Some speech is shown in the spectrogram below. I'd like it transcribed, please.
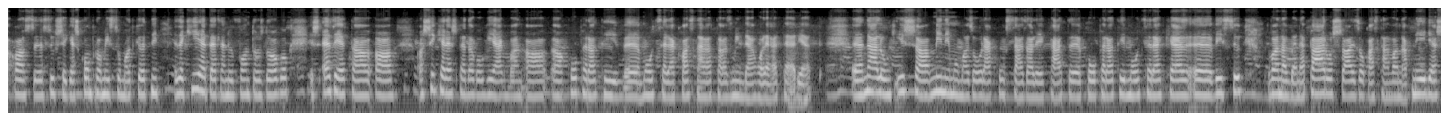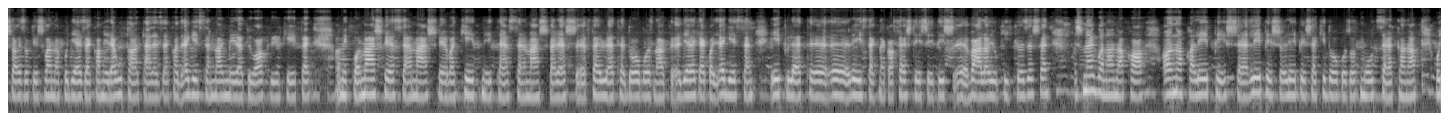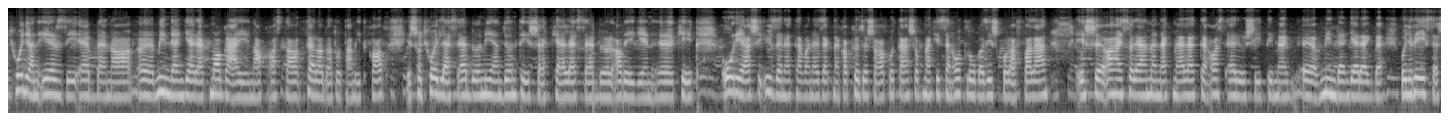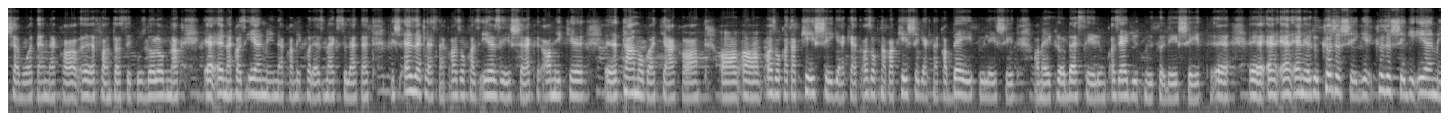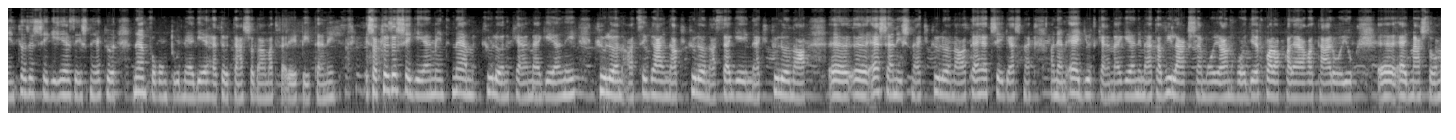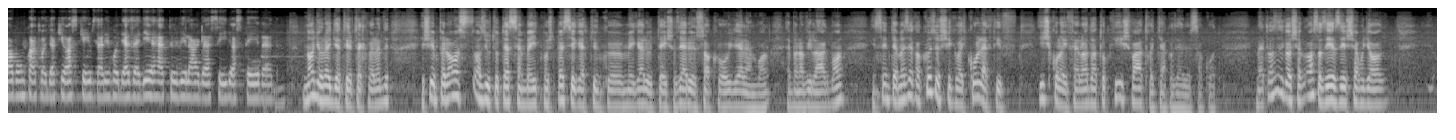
az szükséges kompromisszumot kötni. Ezek hihetetlenül fontos dolgok, és ezért a, a, a sikeres pedagógiákban a, a kooperatív módszerek használata az mindenhol elterjedt. Nálunk is a minimum az órák 20%-át kooperatív módszerekkel visszük. Vannak benne páros rajzok, aztán vannak négyes rajzok, és vannak ugye ezek, amire utaltál, ezek az egészen nagyméretű akrilképek, amikor másfélszer másfél vagy két méterszer másfeles felületre dolgoznak gyerekek, vagy egészen épület részeknek a festését is vállaljuk így közösen, és megvan annak a, annak a lépése, lépésről lépésre kidolgozott módszertana, hogy hogyan érzi ebben a minden gyerek magáénak azt a feladatot, amit kap, és hogy hogy lesz ebből, milyen döntésekkel lesz ebből a végén kép. Óriási üzenete van ezeknek a közös alkotásoknak, hiszen ott lóg az iskola falán, és ahányszor elmennek mellette, azt erősíti meg minden gyerekbe, hogy részese volt ennek a fantasztikus dolognak, e, ennek az élménynek, amikor ez megszületett. És ezek lesznek azok az érzések, amik támogatják a, a, a, azokat a készségeket, azoknak a készségeknek a beépülését, amelyikről beszélünk, az együttműködését. Ennél közösségi, közösségi élmény, közösségi érzés nélkül nem fogunk tudni egy élhető társadalmat felépíteni. És a közösségi élményt nem külön kell megélni, külön a cigánynak, külön a szegénynek, külön a esenisnek, külön a tehetségesnek, hanem együtt kell megélni, mert a világ sem olyan, hogy falakkal elhatároljuk egymástól magunkat, vagy aki azt képzeli, hogy ez egy élhető világ lesz, így az téved. Nagyon egyetértek veled, és például az, az jutott eszembe, itt most beszélgettünk még előtte is az erőszakról, hogy jelen van ebben a világban. Én szerintem ezek a közösségi vagy kollektív iskolai feladatok ki is válthatják az erőszakot. Mert az, az igazság, az az érzésem, hogy a,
